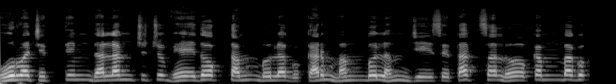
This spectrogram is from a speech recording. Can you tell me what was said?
పూర్వచిత్తిం దలంచుచు వేదోక్తంబులగు కర్మంబులం చేసి తత్సలోకంబగు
